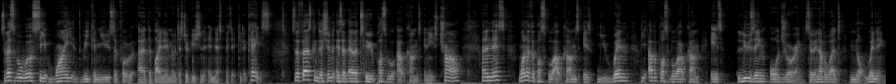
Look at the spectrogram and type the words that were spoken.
So first of all, we'll see why we can use the, uh, the binomial distribution in this particular case. So the first condition is that there are two possible outcomes in each trial. And in this, one of the possible outcomes is you win. The other possible outcome is losing or drawing. So in other words, not winning.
